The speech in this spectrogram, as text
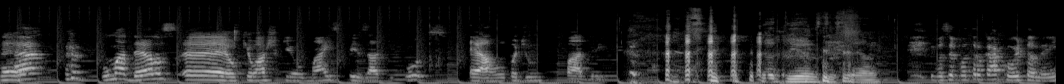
É. Uma delas, é, o que eu acho que é o mais pesado de todos, é a roupa de um padre. meu Deus do céu. E você pode trocar a cor também.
